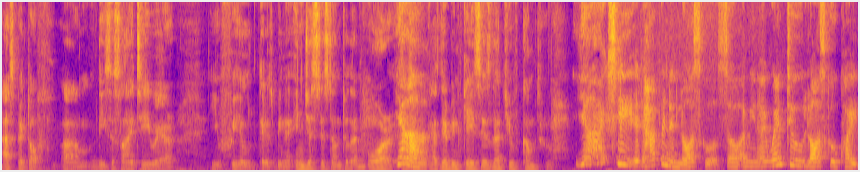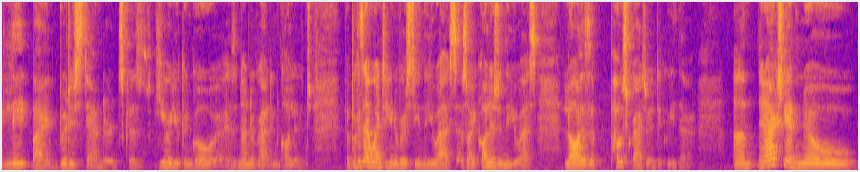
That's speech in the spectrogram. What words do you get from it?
aspect of um, the society where you feel there's been an injustice done to them? Or yeah. has, has, there been cases that you've come through? Yeah actually it happened in law school. So i mean i went to law school quite late by british standards because here you can go as an undergrad in college. But because i went to university in the us sorry college in the us law is a postgraduate degree there. Um, and i actually had no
